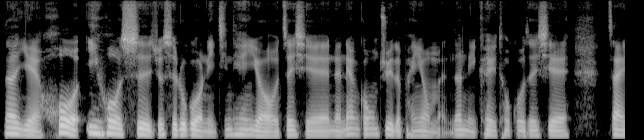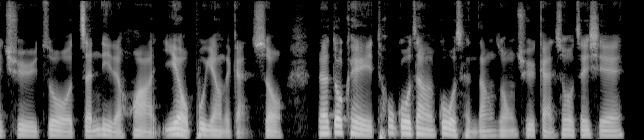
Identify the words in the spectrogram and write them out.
那也或亦或是，就是如果你今天有这些能量工具的朋友们，那你可以透过这些再去做整理的话，也有不一样的感受。那都可以透过这样的过程当中去感受这些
